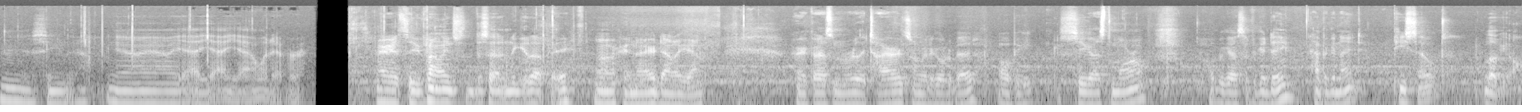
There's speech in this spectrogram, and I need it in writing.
You see that? Yeah, yeah, yeah, yeah, yeah, whatever. Alright, so you finally just decided to get up, eh? Okay, now you're down again. Alright, guys, I'm really tired, so I'm gonna go to bed. I'll be see you guys tomorrow. Hope you guys have a good day. Have a good night. Peace out. Love y'all.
